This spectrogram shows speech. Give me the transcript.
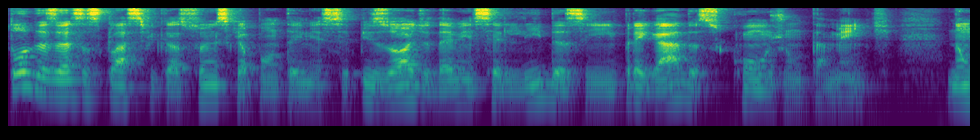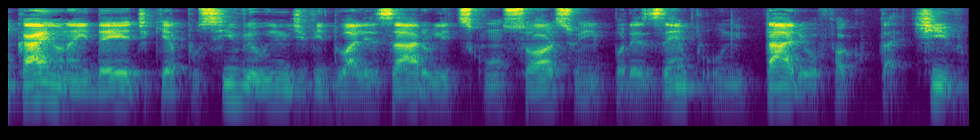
Todas essas classificações que apontei nesse episódio devem ser lidas e empregadas conjuntamente. Não caiam na ideia de que é possível individualizar o litisconsórcio em, por exemplo, unitário ou facultativo.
